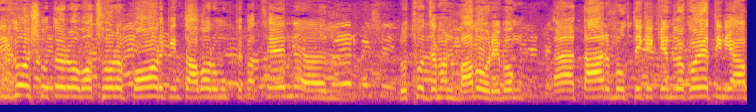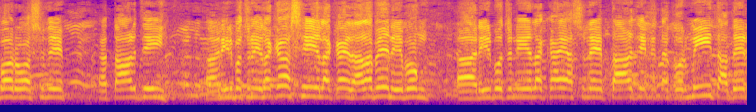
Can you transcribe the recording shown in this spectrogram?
দীর্ঘ সতেরো বছর পর কিন্তু আবারও মুক্তি পাচ্ছেন লুৎফুজ্জামান বাবর এবং তার মুক্তিকে কেন্দ্র করে তিনি আবারও আসলে তার যেই নির্বাচনী এলাকা সেই এলাকায় দাঁড়াবেন এবং নির্বাচনী এলাকায় আসলে তার যে নেতাকর্মী তাদের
